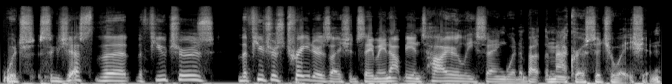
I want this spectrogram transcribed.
which suggests that the futures the futures traders, I should say, may not be entirely sanguine about the macro situation.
